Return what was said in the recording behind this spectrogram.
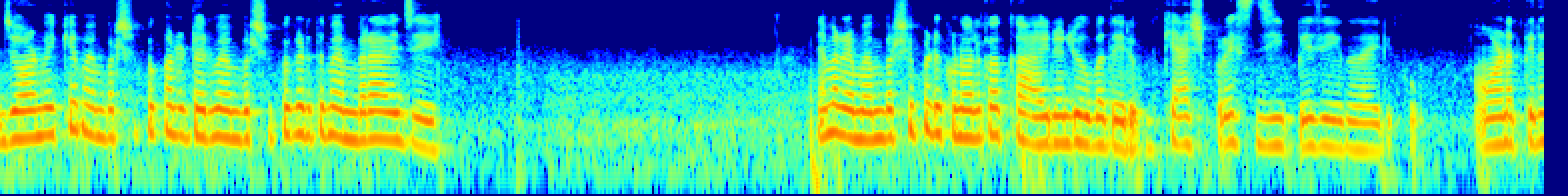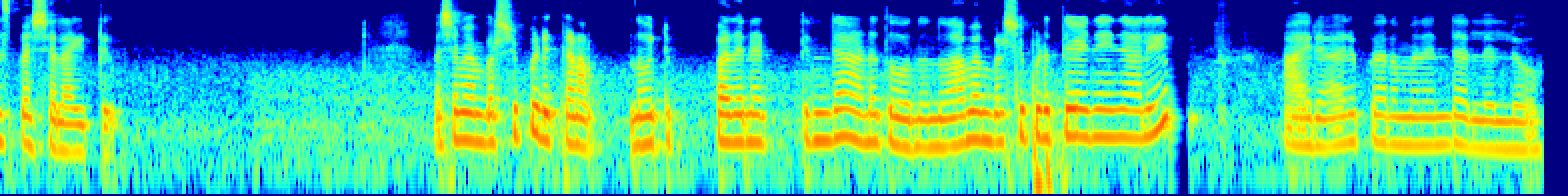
John Wick membership കണ്ടിട്ട് ഒരു മെമ്പർഷിപ്പ് എടുത്ത് മെമ്പർ ചെയ്യും. ഞാൻ പറയാം മെമ്പർഷിപ്പ് എടുക്കണവർക്കൊക്കെ ആയിരം രൂപ തരും. ക്യാഷ് പ്രൈസ് ജി പേ ചെയ്യുന്നതായിരിക്കും. ഓണത്തിന് സ്പെഷ്യലായിട്ട് പക്ഷെ മെമ്പർഷിപ്പ് എടുക്കണം. നൂറ്റി പതിനെട്ടിന്റെ ആണ് തോന്നുന്നു. ആ മെമ്പർഷിപ്പ് എടുത്തു കഴിഞ്ഞ് കഴിഞ്ഞാൽ ആയിരം ആയിരം പെർമനന്റ് അല്ലല്ലോ.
